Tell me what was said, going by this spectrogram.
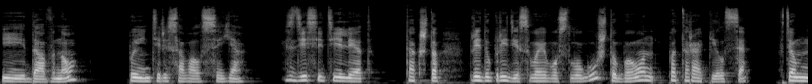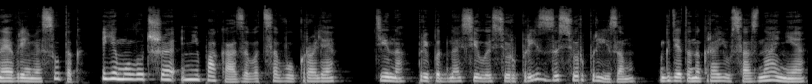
И давно? Поинтересовался я. С десяти лет. Так что предупреди своего слугу, чтобы он поторопился. В темное время суток ему лучше не показываться в укроле. Тина преподносила сюрприз за сюрпризом. Где-то на краю сознания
